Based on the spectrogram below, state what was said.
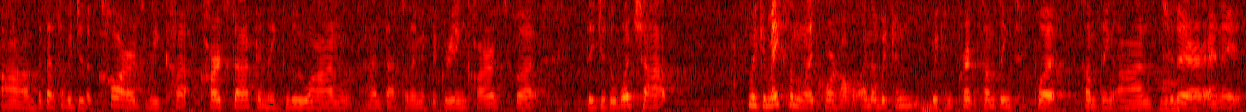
um, but that's how we do the cards. We cut cardstock and they glue on. uh, That's how they make the greeting cards. But they do the wood shop. We can make something like cornhole, and then we can we can print something to put something on to there, and it,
